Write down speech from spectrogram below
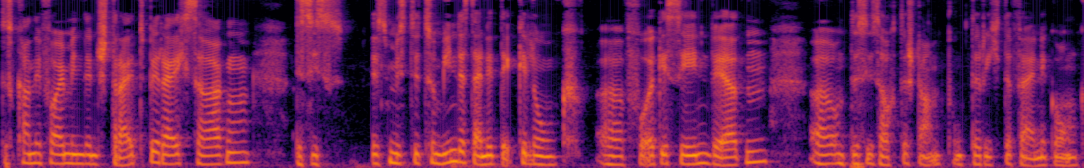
das kann ich vor allem in den Streitbereich sagen. Das ist, es müsste zumindest eine Deckelung vorgesehen werden. Und das ist auch der Standpunkt der Richtervereinigung.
